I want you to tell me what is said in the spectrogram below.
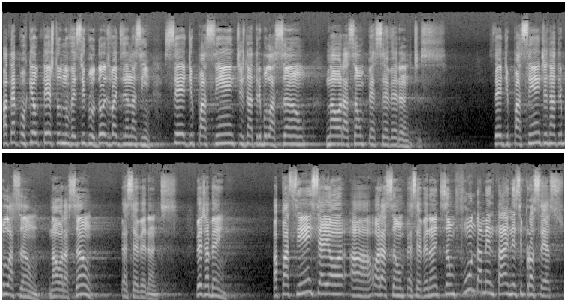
Até porque o texto no versículo 2 vai dizendo assim: sede pacientes na tribulação, na oração perseverantes. Sede pacientes na tribulação, na oração perseverantes. Veja bem, a paciência e a oração perseverante são fundamentais nesse processo.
